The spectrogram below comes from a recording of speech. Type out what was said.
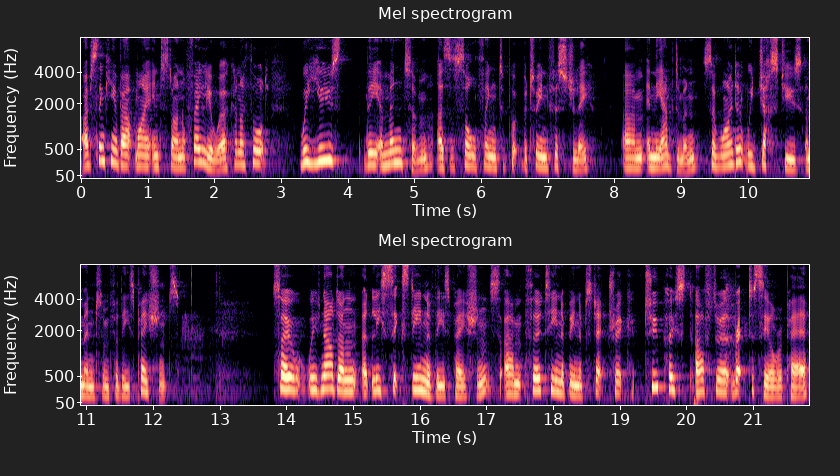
I was thinking about my intestinal failure work, and I thought, we use the omentum as the sole thing to put between fistulae um, in the abdomen, so why don't we just use omentum for these patients? So we've now done at least 16 of these patients. Um, 13 have been obstetric, two post after rectocele repair,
